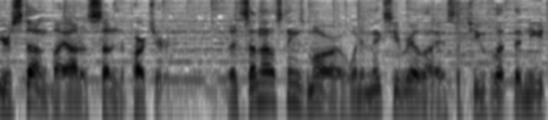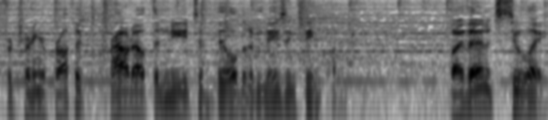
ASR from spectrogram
You're stung by Otto's sudden departure, but it somehow stings more when it makes you realize that you've let the need for turning a profit crowd out the need to build an amazing theme park. By then, it's too late.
